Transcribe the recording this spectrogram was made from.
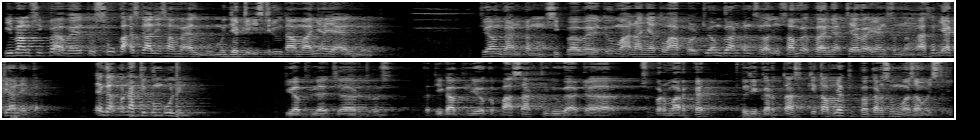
Imam Sibawa itu suka sekali sama ilmu, menjadi istri utamanya ya ilmu itu. Dia ganteng, Sibawa itu maknanya tuh apel. Dia ganteng sekali, sampai banyak cewek yang seneng. Akhirnya dia nekat. Eh nggak pernah dikumpulin. Dia belajar terus. Ketika beliau ke pasar dulu nggak ada supermarket, beli kertas, kitabnya dibakar semua sama istri.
